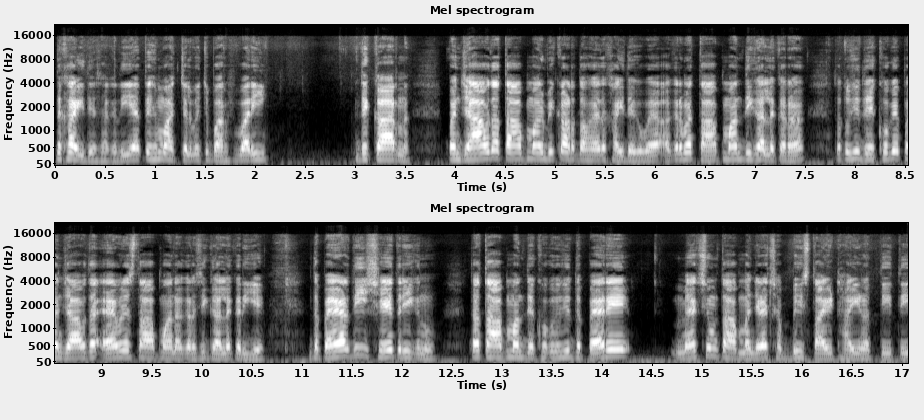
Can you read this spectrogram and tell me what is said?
ਦਿਖਾਈ ਦੇ ਸਕਦੀ ਹੈ ਤੇ ਹਿਮਾਚਲ ਵਿੱਚ ਬਰਫ਼ਬਾਰੀ ਦੇ ਕਾਰਨ ਪੰਜਾਬ ਦਾ ਤਾਪਮਾਨ ਵੀ ਘਟਦਾ ਹੋਇਆ ਦਿਖਾਈ ਦੇਗਾ ਅਗਰ ਮੈਂ ਤਾਪਮਾਨ ਦੀ ਗੱਲ ਕਰਾਂ, ਤਾਂ ਤੁਸੀਂ ਦੇਖੋਗੇ ਪੰਜਾਬ ਦਾ ਐਵਰੇਜ ਤਾਪਮਾਨ ਅਗਰ ਅਸੀਂ ਗੱਲ ਕਰੀਏ ਦੁਪਹਿਰ ਦੀ 6 ਤਰੀਕ ਨੂੰ, ਤਾਂ ਤਾਪਮਾਨ ਦੇਖੋਗੇ ਤੁਸੀਂ ਦੁਪਹਿਰੇ ਮੈਕਸਿਮਮ ਤਾਪਮਾਨ ਜਿਹੜਾ 26 27 28 29 30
